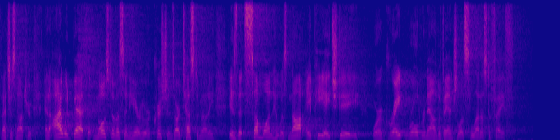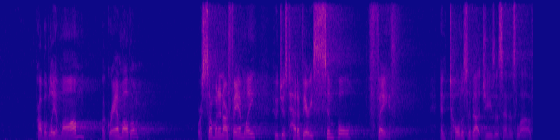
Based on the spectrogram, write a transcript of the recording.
That's just not true. And I would bet that most of us in here who are Christians, our testimony is that someone who was not a PhD or a great world renowned evangelist led us to faith. Probably a mom, a grandmother, or someone in our family who just had a very simple faith and told us about Jesus and his love.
